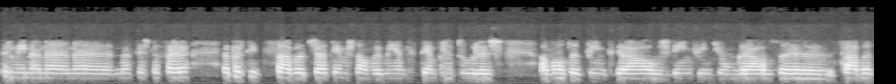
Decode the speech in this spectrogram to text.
termina na, na, na sexta-feira. A partir de sábado já temos novamente temperaturas à volta de 20 graus, 20, 21 graus, uh, sábado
